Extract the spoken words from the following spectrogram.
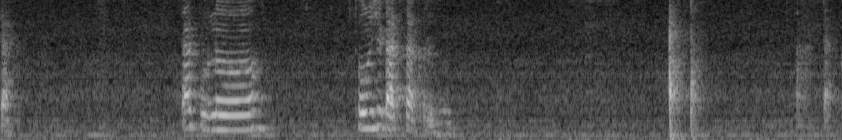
टाक टाक पूर्ण थोडीशी टाक साखर अजून टाक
